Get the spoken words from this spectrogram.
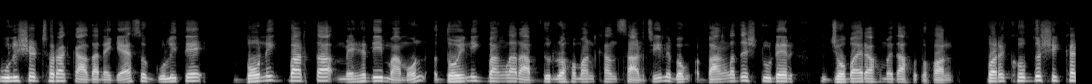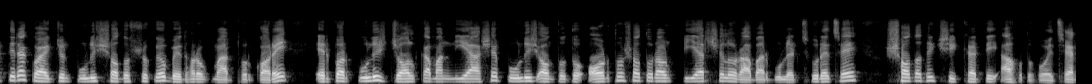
পুলিশের ছোড়া কাদানে গ্যাস ও গুলিতে বণিক বার্তা মেহেদি মামুন, দৈনিক বাংলার আব্দুর রহমান খান সার্জিল এবং বাংলাদেশ টুডের জোবাইর আহমেদ আহত হন। পরে ক্ষুব্ধ শিক্ষার্থীরা কয়েকজন পুলিশ সদস্যকেও বেধড়ক মারধর করে। এরপর পুলিশ জল কামান নিয়ে আসে। পুলিশ অন্তত অর্ধ শত রাউন্ড টিয়ার ও রাবার বুলেট ছুঁড়েছে। শতাধিক শিক্ষার্থী আহত হয়েছেন।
